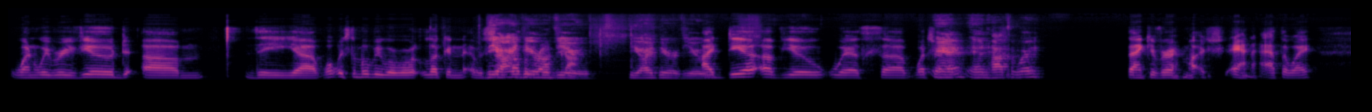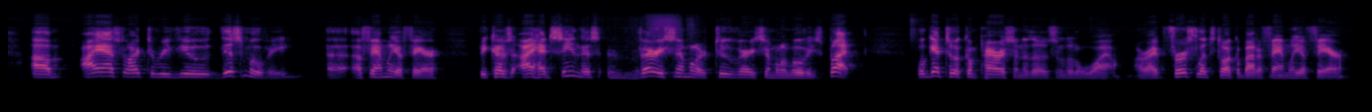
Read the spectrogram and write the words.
when we reviewed um, the uh, what was the movie we were looking? It was The idea of you. The idea of you. Idea of you with uh, what's her Anne, name? Anne Hathaway. Thank you very much, Anne Hathaway. Um, I asked Art to review this movie, uh, A Family Affair, because I had seen this very similar, two very similar movies. But we'll get to a comparison of those in a little while. All right. First, let's talk about A Family Affair.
